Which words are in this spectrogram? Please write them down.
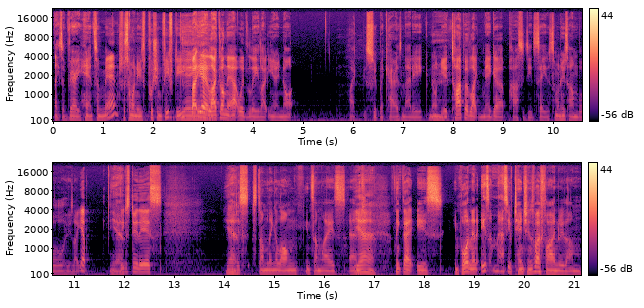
Like he's a very handsome man for someone who's pushing fifty, Yeah, but yeah, yeah, yeah. like on the outwardly, like you know, not like super charismatic, not Mm. your type of like mega pastors you'd see. Someone who's humble, who's like, yep, Yeah. we just do this. Yeah. just stumbling along in some ways. And Yeah. I think that is important and it is a massive tension. That's what I find with um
